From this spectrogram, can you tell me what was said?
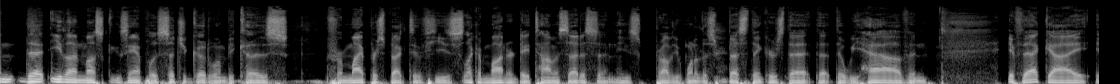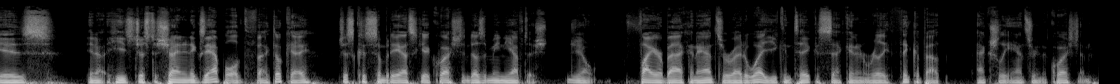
And that Elon Musk example is such a good one because, from my perspective, he's like a modern day Thomas Edison. He's probably one of the best thinkers that, that, that we have. And if that guy is, you know, he's just a shining example of the fact, okay, just because somebody asks you a question doesn't mean you have to, you know, fire back an answer right away. You can take a second and really think about actually answering the question.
